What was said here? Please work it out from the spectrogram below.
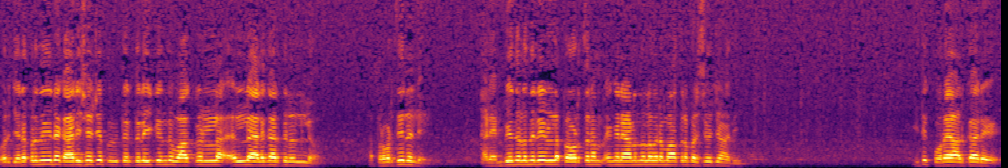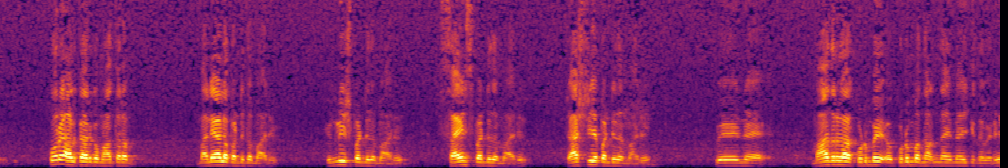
ഒരു ജനപ്രതിനിധിയുടെ കാര്യശേഷി തെളിയിക്കുന്നത് വാക്കുകളിലെ എല്ലാ അലങ്കാരത്തിലല്ലോ ആ പ്രവൃത്തിയിലല്ലേ? അത് എം പി എന്നുള്ള നിലയിലുള്ള പ്രവർത്തനം എങ്ങനെയാണെന്നുള്ളവരെ മാത്രം പരിശോധിച്ചാൽ മതി. ഇത് കുറെ ആൾക്കാർ കുറെ ആൾക്കാർക്ക് മാത്രം മലയാള പണ്ഡിതന്മാര് ഇംഗ്ലീഷ് പണ്ഡിതന്മാർ സയൻസ് പണ്ഡിതന്മാർ രാഷ്ട്രീയ പണ്ഡിതന്മാർ പിന്നെ മാതൃകാ കുടുംബ കുടുംബം ന- ന- നയിക്കുന്നവര്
